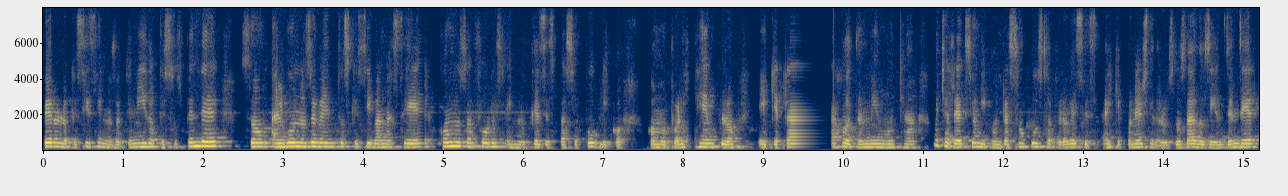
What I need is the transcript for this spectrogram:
pero lo que sí se nos ha tenido que suspender son algunos eventos que sí van a ser con los aforos en lo que es espacio público, como por ejemplo, eh, que trajo también mucha, mucha reacción y con razón justa, pero a veces hay que ponerse de los dos lados y entender,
